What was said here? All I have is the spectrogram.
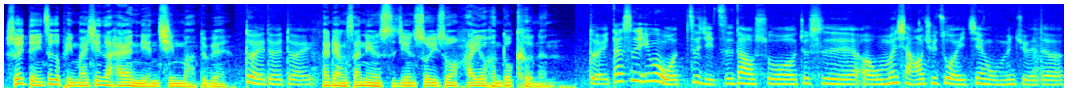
所以等于这个品牌现在还很年轻嘛，对不对？对对对才两三年的时间，所以说还有很多可能。对，但是因为我自己知道说，就是呃，我们想要去做一件我们觉得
